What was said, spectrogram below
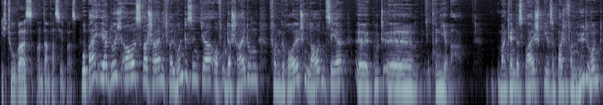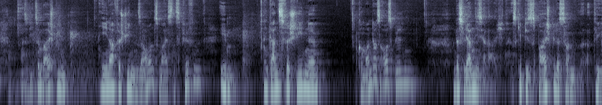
ich tu was und dann passiert was. Wobei er durchaus wahrscheinlich, weil Hunde sind ja auf Unterscheidung von Geräuschen, Lauten sehr äh, gut äh, trainierbar. Man kennt das Beispiel zum Beispiel von einem Hütehund, also die zum Beispiel je nach verschiedenen Sounds, meistens Pfiffen, eben ganz verschiedene Kommandos ausbilden. Und das lernen die sehr leicht. Es gibt dieses Beispiel, das haben die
